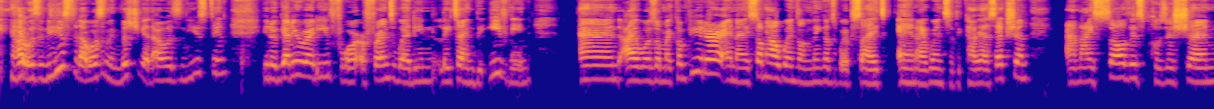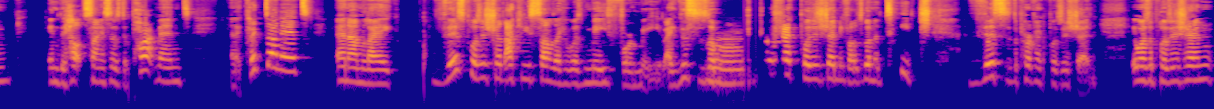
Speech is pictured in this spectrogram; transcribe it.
I was in Houston. I wasn't in Michigan. I was in Houston, you know, getting ready for a friend's wedding later in the evening. And I was on my computer and I somehow went on Lincoln's website and I went to the career section and I saw this position in the health sciences department and I clicked on it and I'm like, this position actually sounds like it was made for me. Like this is a mm. perfect position. If I was going to teach, this is the perfect position. It was a position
